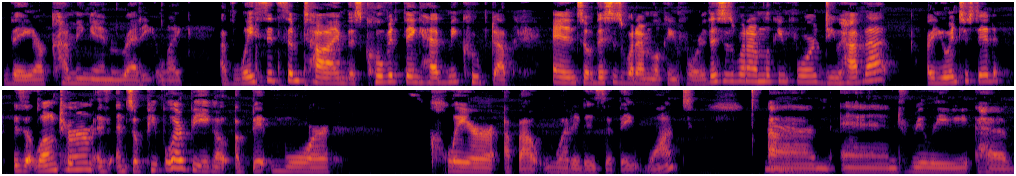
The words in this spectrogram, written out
They are coming in ready. Like I've wasted some time. This COVID thing had me cooped up. And so this is what I'm looking for. This is what I'm looking for. Do you have that? Are you interested? Is it long term? Is And so people are being a, a bit more clear about what it is that they want um, and really have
